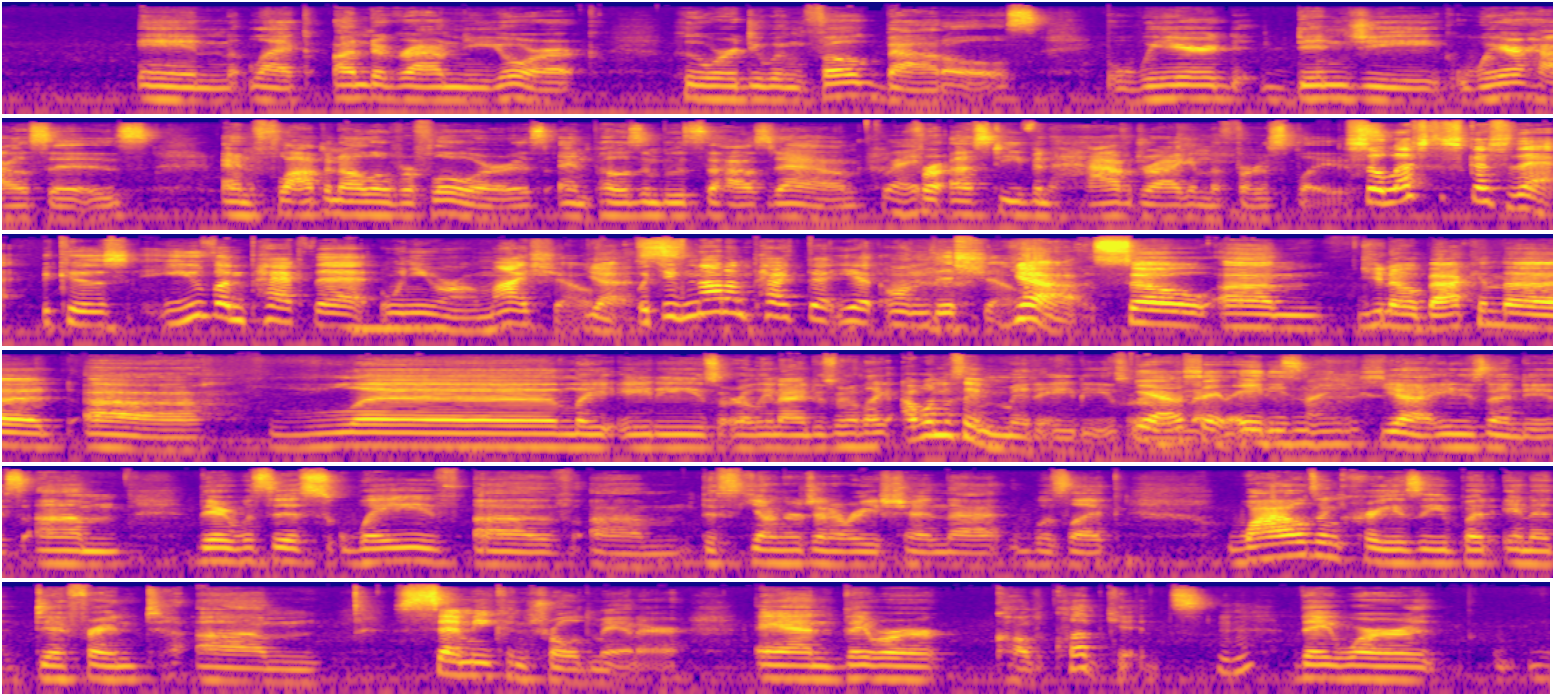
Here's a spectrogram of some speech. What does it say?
in like underground New York who were doing Vogue battles, weird dingy warehouses and flopping all over floors and posing boots the house down Right. for us to even have drag in the first place. So let's discuss that because you've unpacked that when you were on my show. Yes. But you've not unpacked that yet on this show. Yeah, so um, you know, back in the uh le- late eighties, early nineties, or like I want to say mid eighties. Yeah, I'd say eighties, nineties. Yeah, eighties, nineties. Um, there was this wave of um, this younger generation that was like wild and crazy, but in a different, um, semi-controlled manner, and they were called club kids. Mhm. They were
